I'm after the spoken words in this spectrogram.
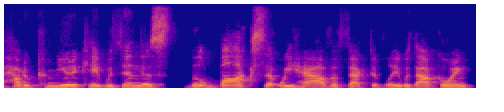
how to communicate within this little box that we have effectively without going,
